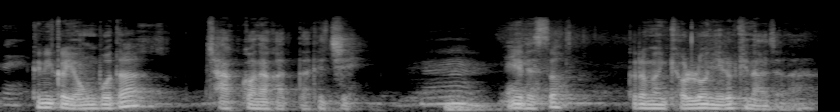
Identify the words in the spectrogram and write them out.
네. 그러니까 0보다 작거나 같다 됐지? 음. 네. 이해됐어? 그러면 결론이 이렇게 나오잖아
